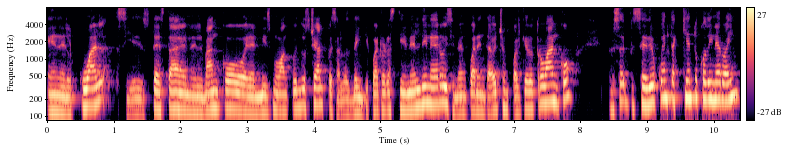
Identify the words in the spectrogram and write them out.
en el cual si usted está en el banco, en el mismo banco industrial, pues a las 24 horas tiene el dinero y si no en 48 en cualquier otro banco, pero se, dio cuenta quién tocó dinero ahí.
